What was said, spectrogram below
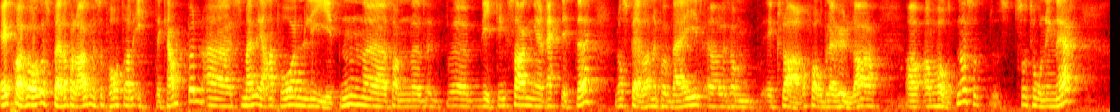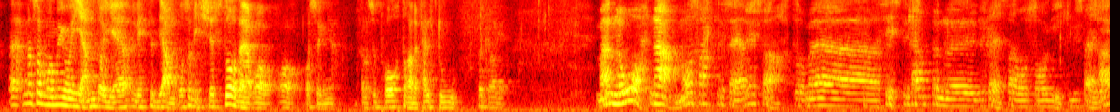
jeg prøver òg å spille på lag med supporterne etter kampen. Uh, smeller gjerne på en liten uh, sånn vikingsang rett etter. Når spillerne er på vei liksom, er klare for å bli hylla av, av hordene, så, så toner jeg ned. Men så må vi jo igjen da gi litt til de andre som ikke står der og, og, og synger. Eller supporterne. Felt O. Beklager. Men nå nærmer oss faktisk seriestart. Og med siste kampen de fleste av oss så Viking spille,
